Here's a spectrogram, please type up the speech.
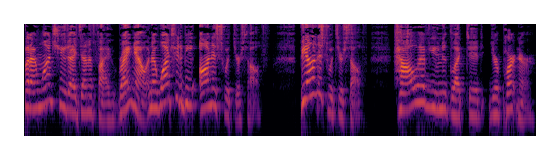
But I want you to identify right now and I want you to be honest with yourself. Be honest with yourself. How have you neglected your partner?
